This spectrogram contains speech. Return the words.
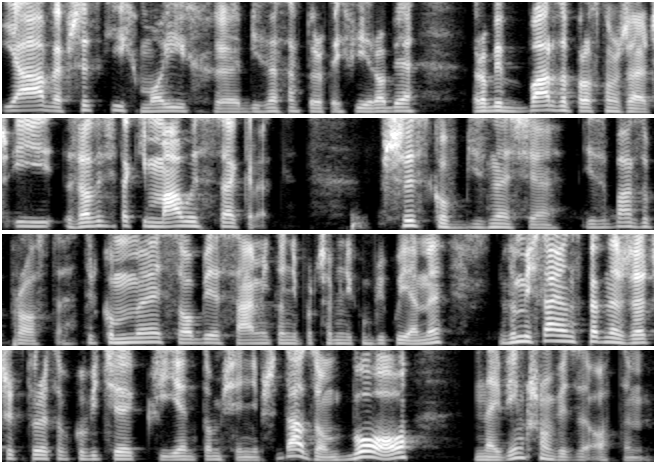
ja we wszystkich moich biznesach, które w tej chwili robię, robię bardzo prostą rzecz i zdradzę Ci taki mały sekret. Wszystko w biznesie jest bardzo proste, tylko my sobie sami to niepotrzebnie komplikujemy, wymyślając pewne rzeczy, które całkowicie klientom się nie przydadzą, bo największą wiedzę o tym,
